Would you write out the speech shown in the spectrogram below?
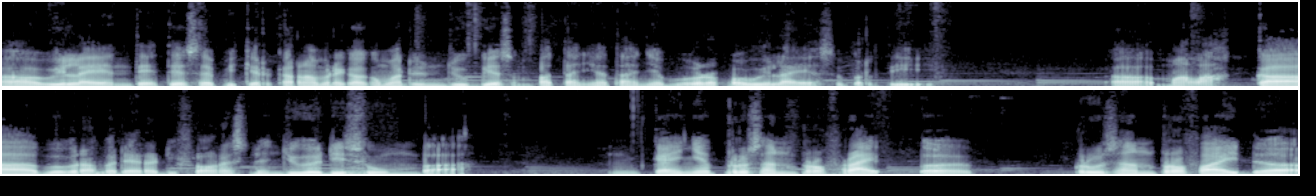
uh, wilayah NTT saya pikir karena mereka kemarin juga sempat tanya-tanya beberapa wilayah seperti uh, Malaka, beberapa daerah di Flores dan juga di Sumba. Hmm, kayaknya perusahaan provider uh, perusahaan provider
